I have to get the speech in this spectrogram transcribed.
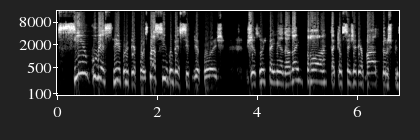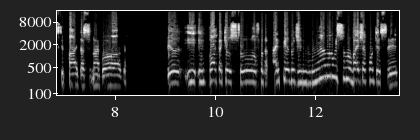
Cinco versículos depois, só cinco versículos depois, Jesus está emendando, não importa que eu seja levado pelos principais da sinagoga, eu, e, importa que eu sofra. Aí Pedro diz, não, isso não vai te acontecer.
